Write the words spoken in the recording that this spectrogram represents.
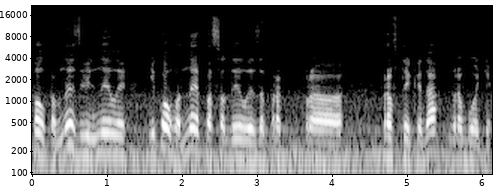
толком не звільнили, нікого не посадили за. Про... да, в роботі.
